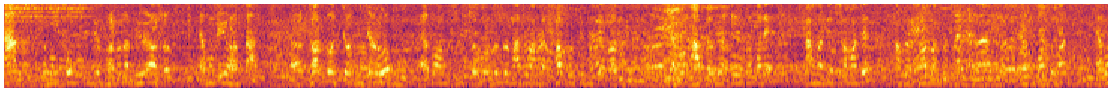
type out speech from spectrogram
নাম এবং প্রকৃত ঘটনা বেরোয় আসুক এবং এই হত্যা সর্বোচ্চ বিচার হোক এবং সুষ্ঠু তদন্তের মাধ্যমে আমরা সর্বোচ্চ বিচার পাবো। এবং আপনাদের এই সাংবাদিক সমাজে আমরা সর্বাত্মক সহযোগিতা বর্তমান এবং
